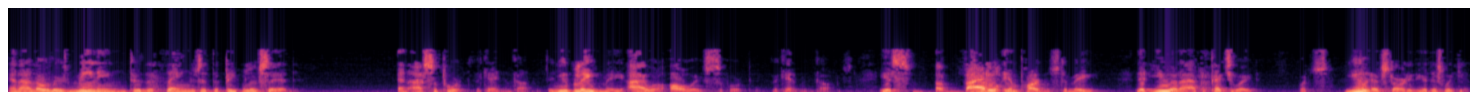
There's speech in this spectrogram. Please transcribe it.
And I know there's meaning to the things that the people have said and I support the Canyon Conference. And you believe me, I will always support the Canyon Conference. It's of vital importance to me that you and I perpetuate what you have started here this weekend.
